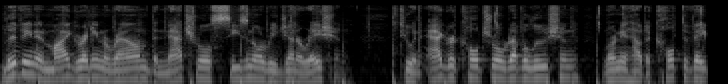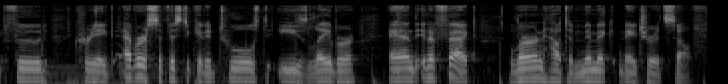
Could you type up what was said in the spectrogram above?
living and migrating around the natural seasonal regeneration, to an agricultural revolution, learning how to cultivate food, create ever sophisticated tools to ease labor, and, in effect, learn how to mimic nature itself.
